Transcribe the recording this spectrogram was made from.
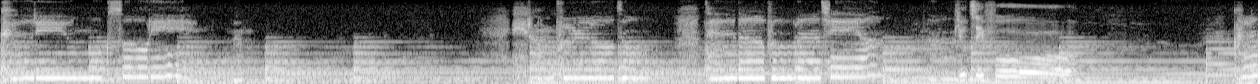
그리 그,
